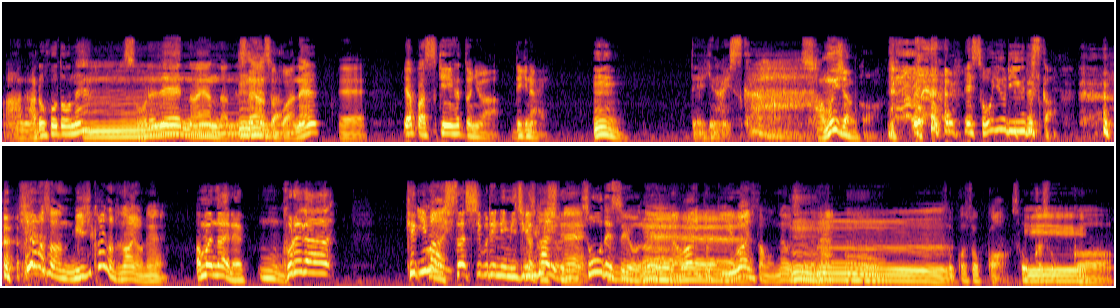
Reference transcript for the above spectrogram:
あなるほどね。ん。それで悩んだんですねあそこはね、ええ。やっぱスキンヘッドにはできない。うんできないっすか。寒いじゃんか。えそういう理由ですか？檜山さん短いのってないよね？あんまりないね。うん。これが結今構久しぶりに短くしてね。そうですよね、うん。長い時言われてたもんね後ろでね。うん。ううん。んそっかそっか。そっかそっか、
